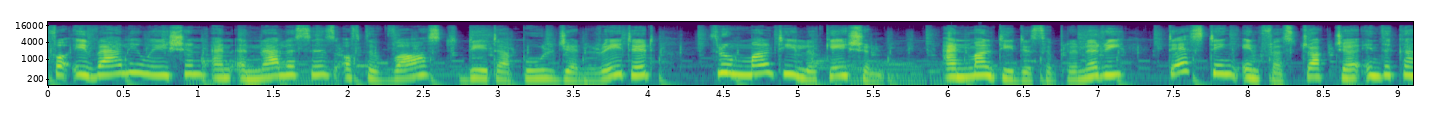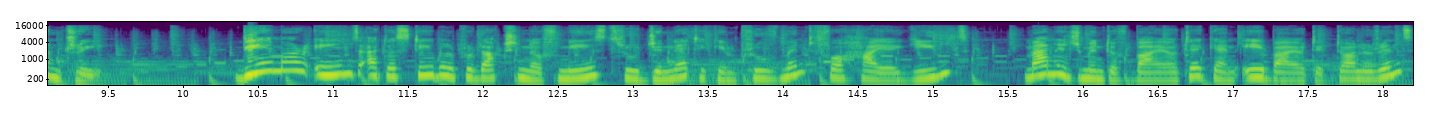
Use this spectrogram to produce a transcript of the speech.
for evaluation and analysis of the vast data pool generated through multi-location and multidisciplinary testing infrastructure in the country. DMR aims at a stable production of maize through genetic improvement for higher yields, management of biotic and abiotic tolerance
